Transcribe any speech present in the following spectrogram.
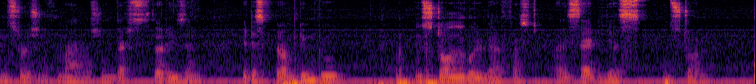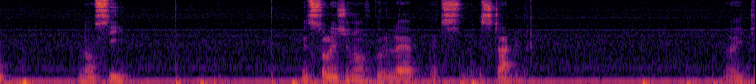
installation of my machine. That's the reason it is prompting to install the gorilla first. I said yes install. Now see installation of gorilla app started right?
